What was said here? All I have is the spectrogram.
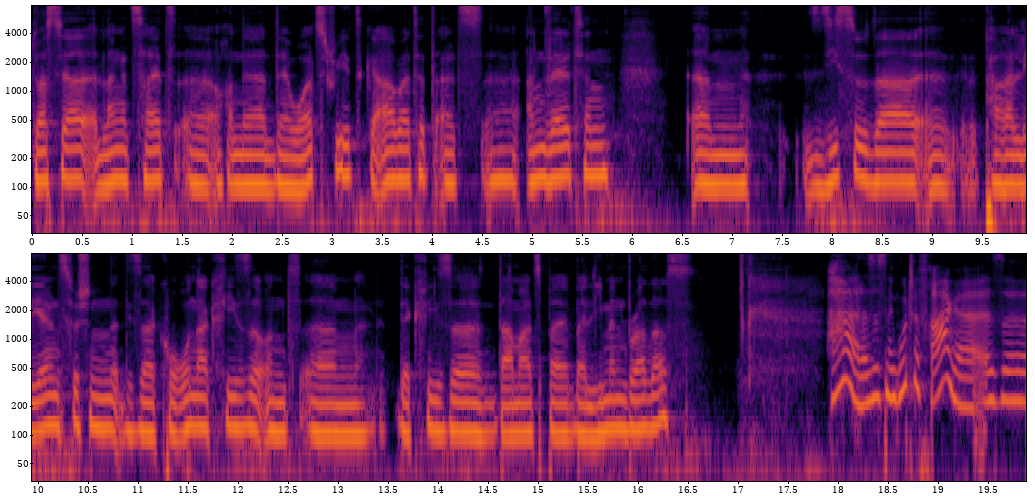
Du hast ja lange Zeit äh, auch an der, der Wall Street gearbeitet als äh, Anwältin. Ähm, Siehst du da äh, Parallelen zwischen dieser Corona-Krise und ähm, der Krise damals bei, bei Lehman Brothers? Ah, das ist eine gute Frage. Also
